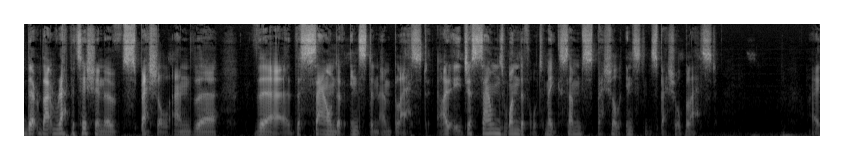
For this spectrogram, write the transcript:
that, that repetition of special and the the the sound of instant and blessed I, it just sounds wonderful to make some special instant special blessed. I,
